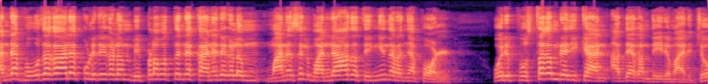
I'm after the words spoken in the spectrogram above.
തന്റെ ഭൂതകാല കുളിരുകളും വിപ്ലവത്തിന്റെ കനലുകളും മനസ്സിൽ വല്ലാതെ തിങ്ങി നിറഞ്ഞപ്പോൾ ഒരു പുസ്തകം രചിക്കാൻ അദ്ദേഹം തീരുമാനിച്ചു.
